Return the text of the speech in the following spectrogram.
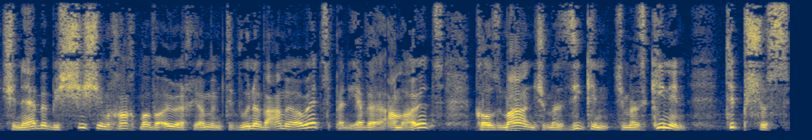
Shenebe B'shishim Chachma V'orech Yomim Tivuna V'am Ha'oretz, but you have a Am Ha'oretz, Kozman Shmazikin, Shmazkinin, Tipshus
